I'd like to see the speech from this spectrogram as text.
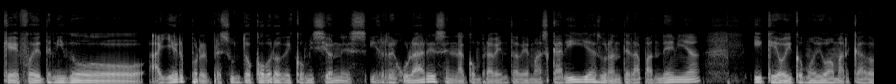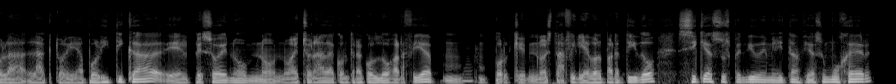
que fue detenido ayer por el presunto cobro de comisiones irregulares en la compraventa de mascarillas durante la pandemia y que hoy, como digo, ha marcado la, la actualidad política. El PSOE no, no, no, ha hecho nada contra Coldo García mm, porque no está afiliado al partido. Sí que ha suspendido de militancia a su mujer,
